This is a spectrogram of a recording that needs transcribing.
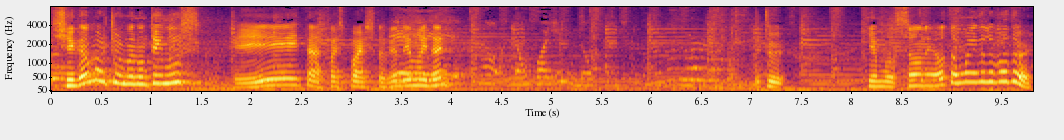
Chegamos, Arthur, mas não tem luz. Eita, faz parte, tá vendo aí, mãe Dani? Não, não pode, não pode. Arthur, que emoção, né? Olha o tamanho do elevador.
